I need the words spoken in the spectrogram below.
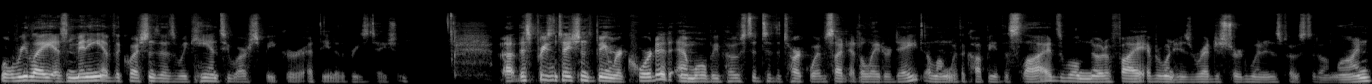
We'll relay as many of the questions as we can to our speaker at the end of the presentation. Uh, this presentation is being recorded and will be posted to the TARC website at a later date, along with a copy of the slides. We'll notify everyone who's registered when it is posted online.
